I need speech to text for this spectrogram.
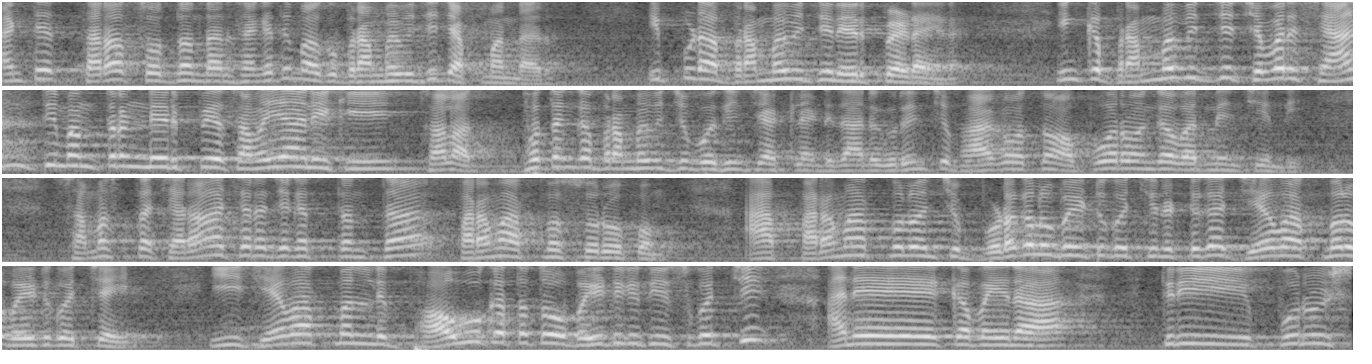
అంటే తర్వాత చూద్దాం దాని సంగతి మాకు బ్రహ్మ విద్య చెప్పమన్నారు. ఇప్పుడు ఆ బ్రహ్మ విద్య నేర్పాడు ఆయన. ఇంకా బ్రహ్మ విద్య చివరి శాంతి మంత్రం నేర్పే సమయానికి చాలా అద్భుతంగా బ్రహ్మ విద్య బోధించేట్లండి. దాని గురించి భాగవతం అపూర్వంగా వర్ణించింది. సమస్త చరాచర జగత్తంతా పరమాత్మ స్వరూపం ఆ పరమాత్మలోంచి బుడగలు బయటకు వచ్చినట్టుగా జీవాత్మలు బయటకు వచ్చాయి ఈ జీవాత్మల్ని భావుకతతో బయటికి తీసుకొచ్చి అనేకమైన స్త్రీ పురుష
